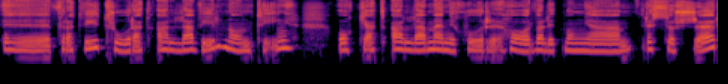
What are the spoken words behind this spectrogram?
eh, för att vi tror att alla vill någonting och att alla människor har väldigt många resurser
